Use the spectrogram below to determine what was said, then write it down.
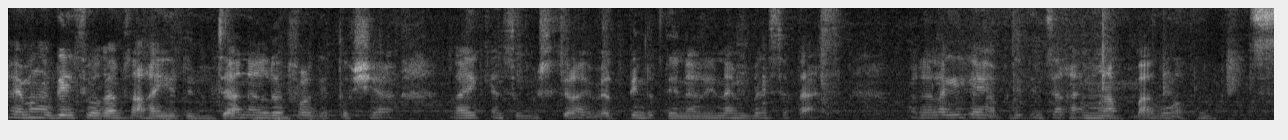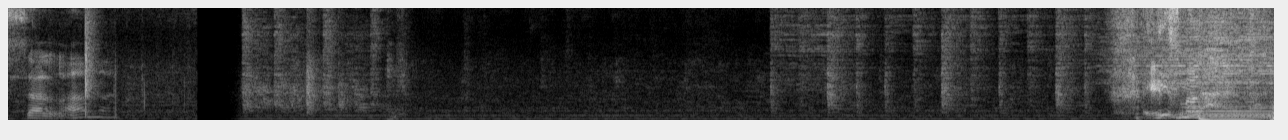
Hi mga guys, welcome sa aking YouTube channel. Don't forget to share, like, and subscribe at pindutin na rin ang bell sa taas para lagi kayong updated sa aking mga bagong upload. Salamat! It's my life.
